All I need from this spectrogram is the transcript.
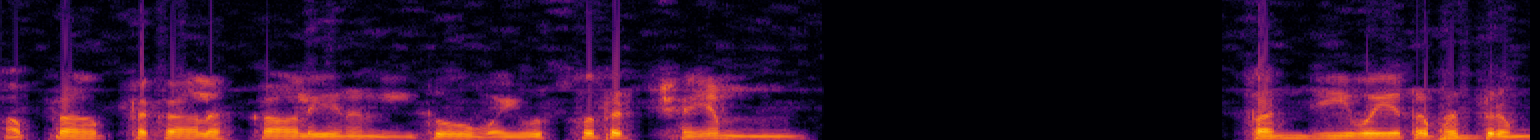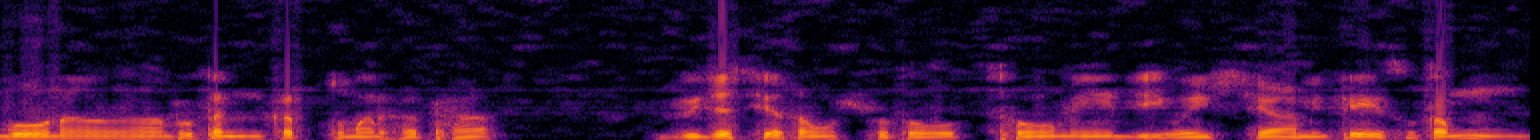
अप्राप्तकालः कालेन नीतो वयोस्वतक्षयम् तम् जीवयत भद्रम् वो नानृतम् कर्तुमर्हथ द्विजस्य संश्रुतोत्थो मे जीवयिष्यामि ते सुतम्।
